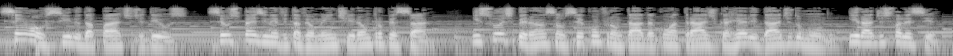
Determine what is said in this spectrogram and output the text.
Sem o auxílio da parte de Deus, seus pés inevitavelmente irão tropeçar, e sua esperança ao ser confrontada com a trágica realidade do mundo, irá desfalecer.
